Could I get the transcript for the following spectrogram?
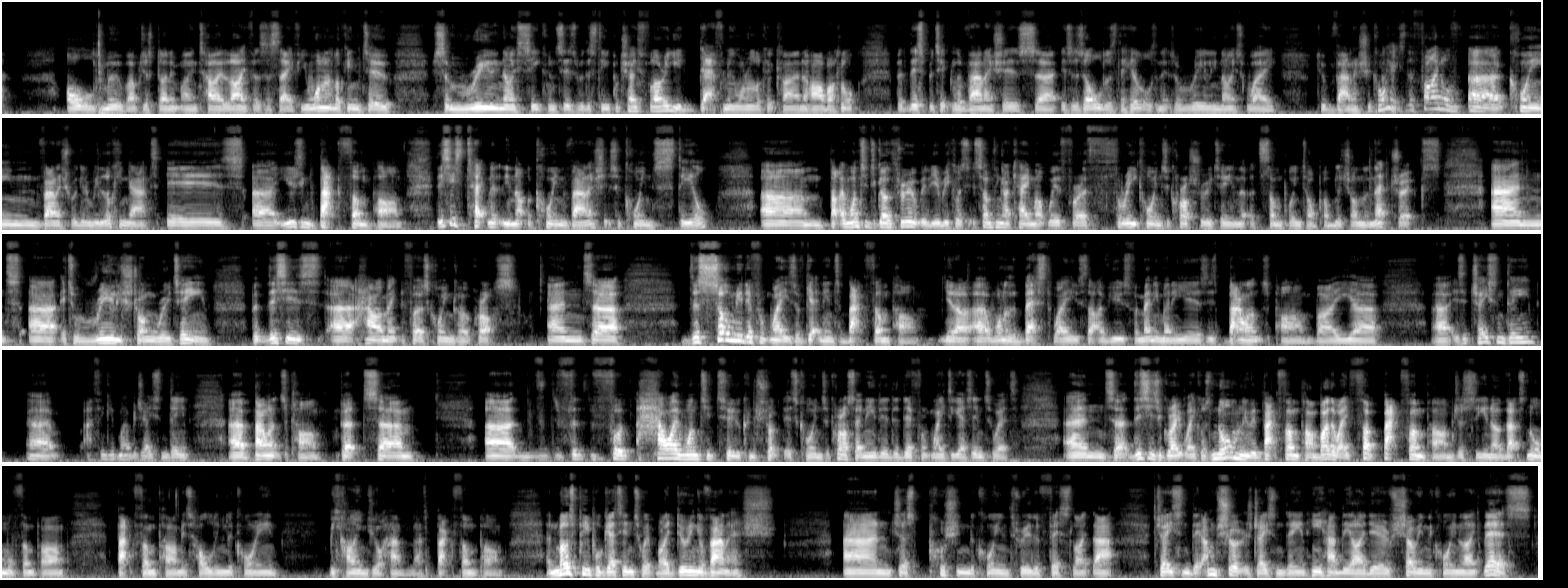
old move. I've just done it my entire life. As I say, if you want to look into some really nice sequences with the steeplechase flurry, you definitely want to look at Kiona Harbottle. But this particular vanish is, uh, is as old as the hills, and it's a really nice way to vanish a coin. Okay, so the final uh, coin vanish we're going to be looking at is uh, using back thumb palm. This is technically not a coin vanish, it's a coin steal. Um, but I wanted to go through it with you because it's something I came up with for a three coins across routine that at some point I'll publish on the Netrix. And uh, it's a really strong routine. But this is uh, how I make the first coin go across. And uh, there's so many different ways of getting into back thumb palm. You know, uh, one of the best ways that I've used for many, many years is balance palm by, uh, uh, is it Jason Dean? I think it might be Jason Dean. Balance palm. But um, uh, for, for how I wanted to construct this coins across, I needed a different way to get into it. And this is a great way because normally with back thumb palm, by the way, th back thumb palm, just so you know, that's normal thumb palm. Back thumb palm is holding the coin behind your hand. That's back thumb palm. And most people get into it by doing a vanish and just pushing the coin through the fist like that. Jason I'm sure it was Jason Dean, he had the idea of showing the coin like this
